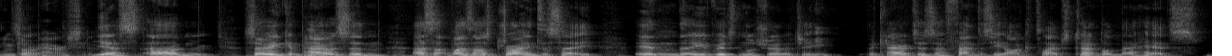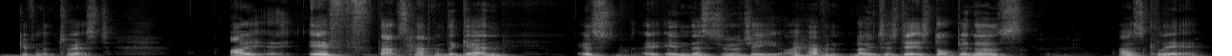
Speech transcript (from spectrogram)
in Sorry. comparison? Yes. Um, so in comparison, as as I was trying to say, in the original trilogy, the characters are fantasy archetypes turned on their heads, given the twist. I if that's happened again, it's in this trilogy. I haven't noticed it. It's not been as as clear.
